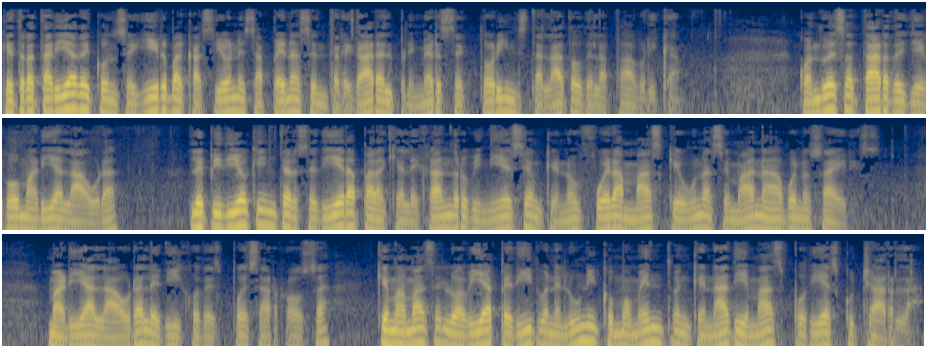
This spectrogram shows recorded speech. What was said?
que trataría de conseguir vacaciones apenas entregara el primer sector instalado de la fábrica. Cuando esa tarde llegó María Laura, le pidió que intercediera para que Alejandro viniese aunque no fuera más que una semana a Buenos Aires. María Laura le dijo después a Rosa que mamá se lo había pedido en el único momento en que nadie más podía escucharla.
